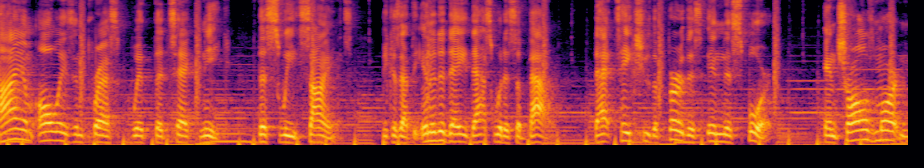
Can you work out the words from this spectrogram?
I am always impressed with the technique, the sweet science, because at the end of the day, that's what it's about. That takes you the furthest in this sport. And Charles Martin,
